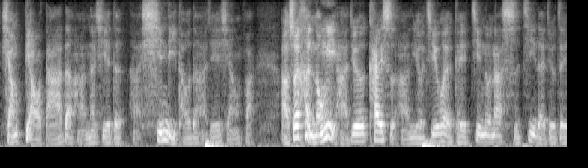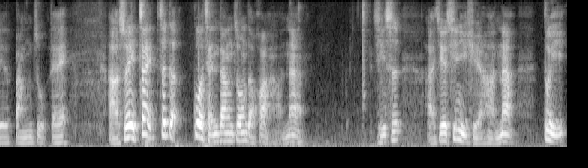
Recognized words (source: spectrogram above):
想表达的哈那些的啊心里头的这些想法啊，所以很容易哈就是开始哈有机会可以进入那实际的就这些帮助哎，啊，所以在这个过程当中的话哈，那其实啊就心理学哈，那对于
